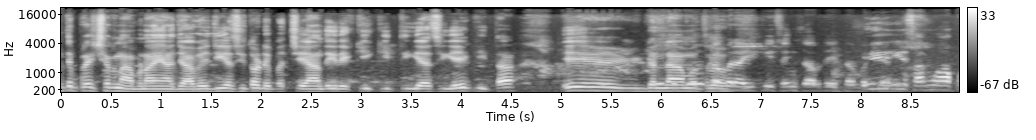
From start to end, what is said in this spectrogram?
ਤੇ ਪ੍ਰੈਸ਼ਰ ਨਾ ਬਣਾਇਆ ਜਾਵੇ ਜੀ ਅਸੀਂ ਤੁਹਾਡੇ ਬੱਚਿਆਂ ਦੀ ਰੇਕੀ ਕੀਤੀ ਹੈ ਅਸੀਂ ਇਹ ਕੀਤਾ। ਇਹ ਗੱਲਾਂ ਮਤਲਬ ਖਬਰ ਆਈ ਕਿ ਸਿੰਘ ਸਾਹਿਬ ਦੇ ਇਦਾਂ ਬੱਚਿਆਂ ਨੂੰ ਸਾਨੂੰ ਆਪ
